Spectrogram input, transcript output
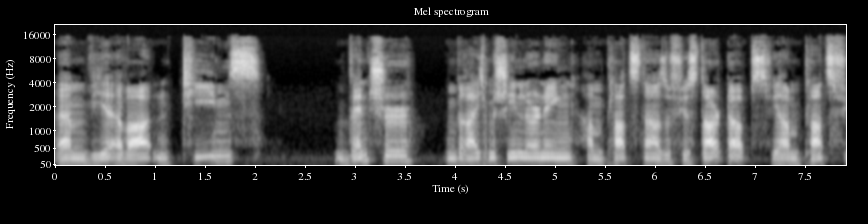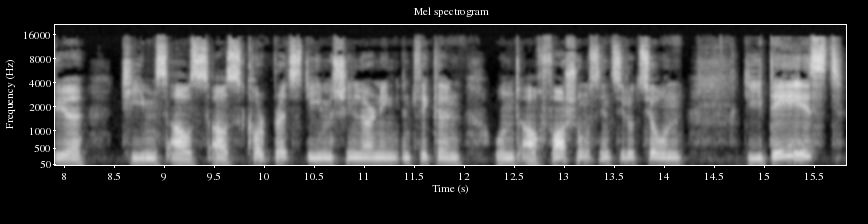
Ähm, wir erwarten Teams, Venture im Bereich Machine Learning, haben Platz da also für Startups, wir haben Platz für Teams aus, aus Corporates, die Machine Learning entwickeln und auch Forschungsinstitutionen. Die Idee ist,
